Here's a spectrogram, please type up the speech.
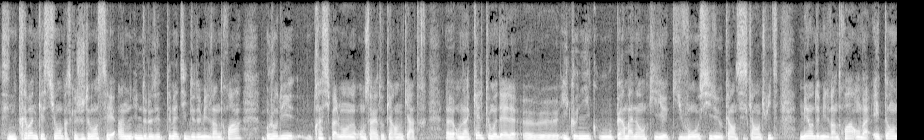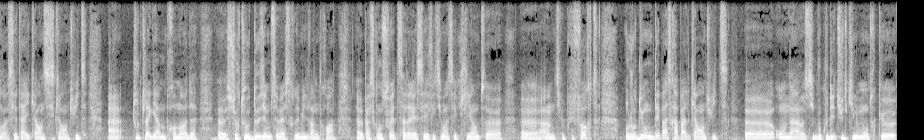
C'est une très bonne question parce que justement c'est une de nos thématiques de 2023. Aujourd'hui, principalement, on s'arrête au 44. Euh, on a quelques modèles euh, iconiques ou permanents qui, qui vont aussi du 46-48, mais en 2023, on va étendre ces tailles 46-48 à toute la gamme Pro Mode, euh, surtout au deuxième semestre 2023, parce qu'on souhaite s'adresser effectivement à ces clientes un petit peu plus fortes. Aujourd'hui, on ne dépassera pas le 48. on a aussi beaucoup d'études qui nous montrent que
